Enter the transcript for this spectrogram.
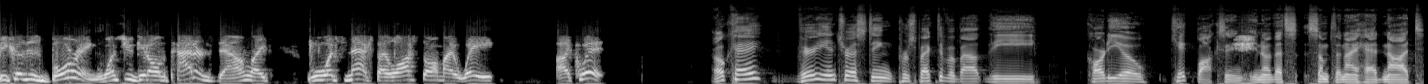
Because it's boring. Once you get all the patterns down, like, well, what's next? I lost all my weight. I quit. Okay, very interesting perspective about the cardio kickboxing. You know, that's something I had not,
